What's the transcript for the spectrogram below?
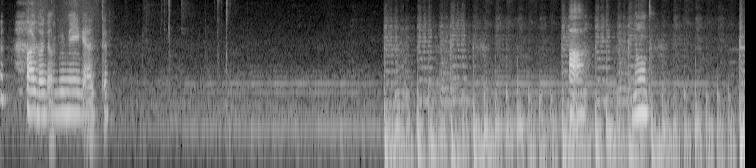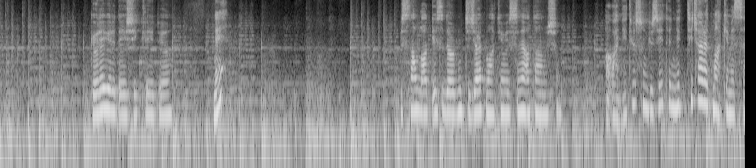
Pardon canım bir mail geldi. Aa ne oldu? Görev yeri değişikliği diyor. Ne? İstanbul Adliyesi 4. Ticaret Mahkemesi'ne atanmışım. Aa ne diyorsun Güzide? Ne ticaret mahkemesi?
